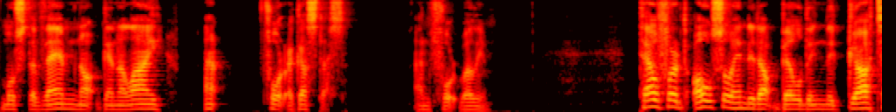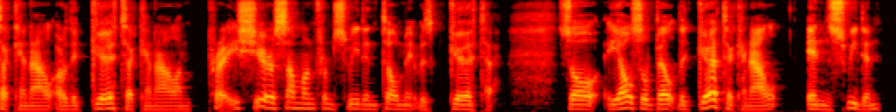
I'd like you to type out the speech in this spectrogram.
most of them, not gonna lie, at Fort Augustus and Fort William. Telford also ended up building the Göta Canal or the Goethe Canal. I'm pretty sure someone from Sweden told me it was Goethe. So he also built the Goethe Canal in Sweden,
